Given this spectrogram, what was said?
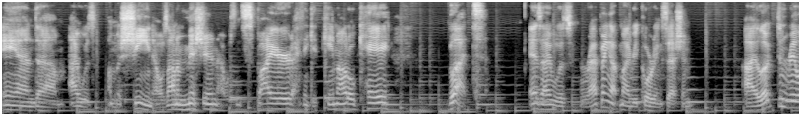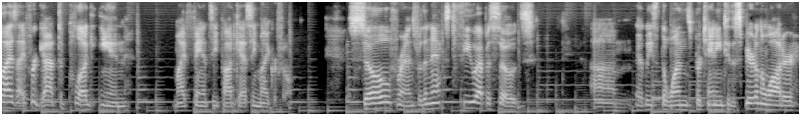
and um, I was a machine. I was on a mission. I was inspired. I think it came out okay, but as I was wrapping up my recording session, I looked and realized I forgot to plug in my fancy podcasting microphone. So, friends, for the next few episodes, um, at least the ones pertaining to the Spirit on the Water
